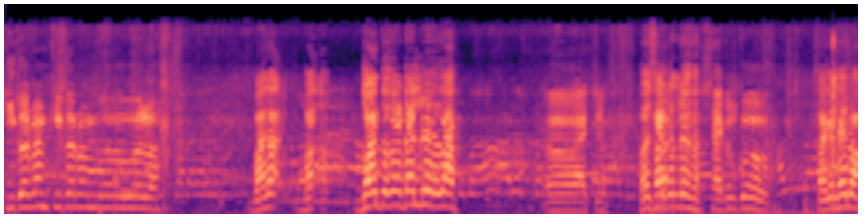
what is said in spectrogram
কি করবাম কি করবাম ব- বলো। বাজা দোকান তো যা ডাইল লয়ে যা। ও আচ্ছা। সাইকেল লয়ে যা। সাইকেল কো? Cycle hello.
